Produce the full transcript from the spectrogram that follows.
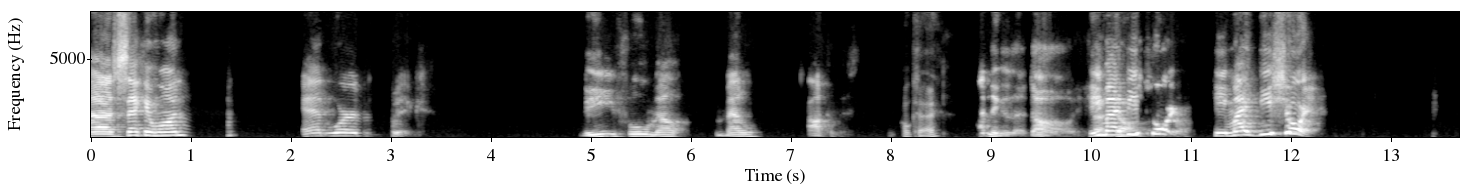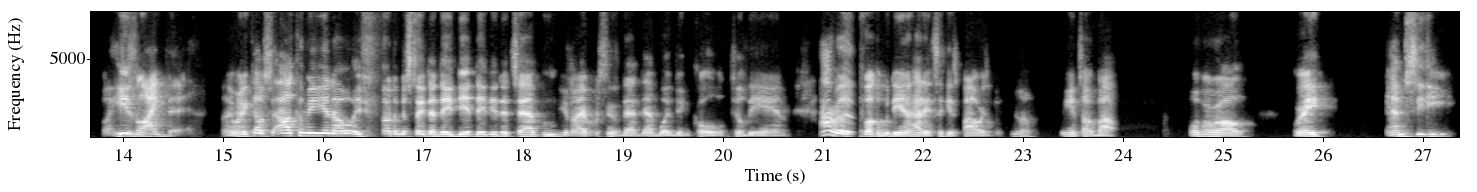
Uh, second one, Edward Wick, the Full Metal Metal Alchemist. okay. That nigga's a dog. He A might be short. He might be short, but he's like that. Like when it comes to alchemy, you know, if you know the mistake that they did, they did a taboo. You know, ever since that, that boy been cold till the end. I don't really fuck with the end how they took his powers, but you know, we can talk about overall great MC,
